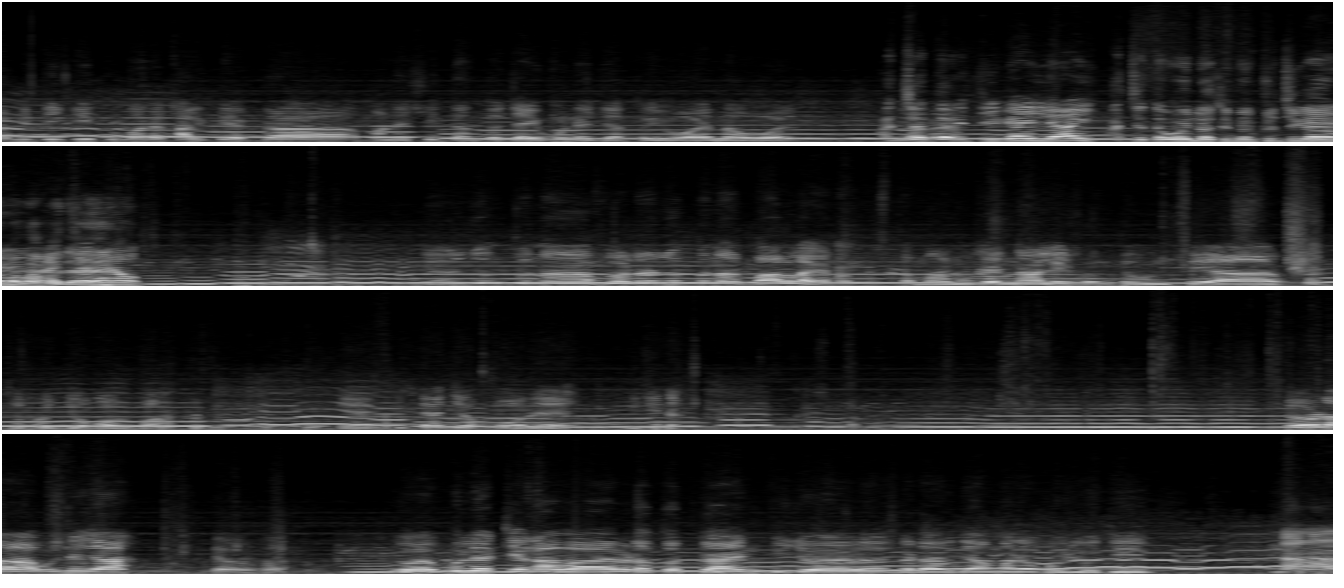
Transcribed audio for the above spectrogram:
আমি দেখি তোমার কালকে একটা মানে সিদ্ধান্ত যাইবো না যে তুই হয় না হয়। আচ্ছা আচ্ছা জিগাই লাই আচ্ছা তো ওইলো তুমি একটু জিগাই বলা হয়ে যন্ত্রণা বড় যন্ত্রণা ভালো লাগে না মানুষের নালি শুনতে শুনতে আর কত সহ্য করবা। পিতা যে করে বুঝি না এবারে বুঝলি যা। বলে টেকা ভাই তোর টাইম বিজয় বেড়া যা মানে কইলো দি। না না।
